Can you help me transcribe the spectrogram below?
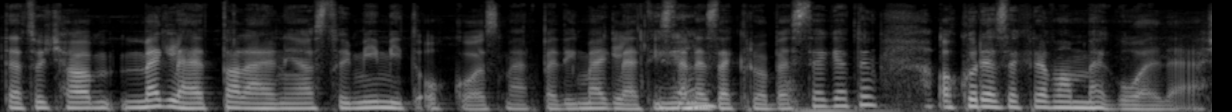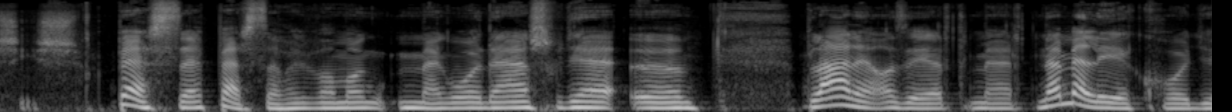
tehát hogyha meg lehet találni azt, hogy mi mit okoz, már pedig meg lehet, hiszen Igen. ezekről beszélgetünk, akkor ezekre van megoldás is. Persze, persze, hogy van megoldás, ugye pláne azért, mert nem elég, hogy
